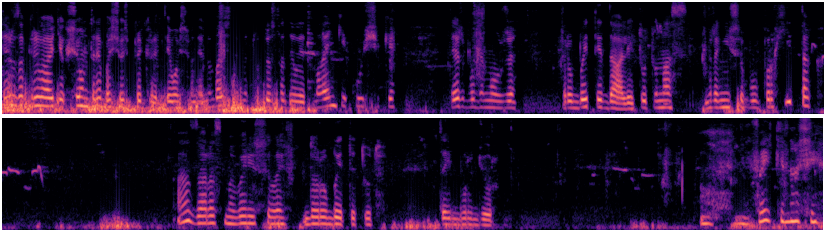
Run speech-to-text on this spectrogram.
Теж закривають, якщо вам треба щось прикрити. Ось вони. Ну, бачите, ми тут досадили маленькі кущики. Теж будемо вже робити далі. Тут у нас раніше був прохід так. А зараз ми вирішили доробити тут цей бордюр. О, фейки наші.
